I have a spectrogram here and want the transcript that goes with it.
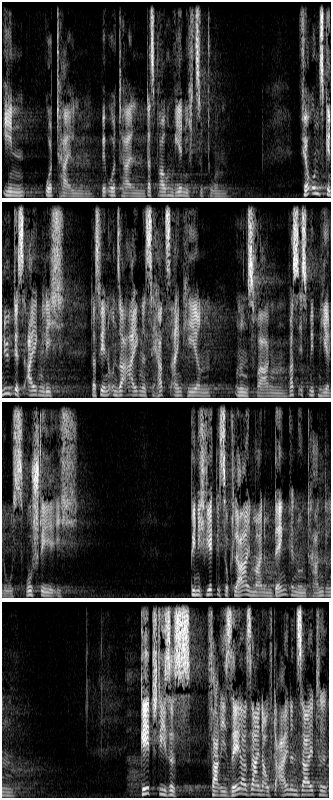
ihn urteilen, beurteilen. Das brauchen wir nicht zu tun. Für uns genügt es eigentlich, dass wir in unser eigenes Herz einkehren und uns fragen, was ist mit mir los? Wo stehe ich? Bin ich wirklich so klar in meinem Denken und Handeln? Geht dieses Pharisäersein auf der einen Seite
